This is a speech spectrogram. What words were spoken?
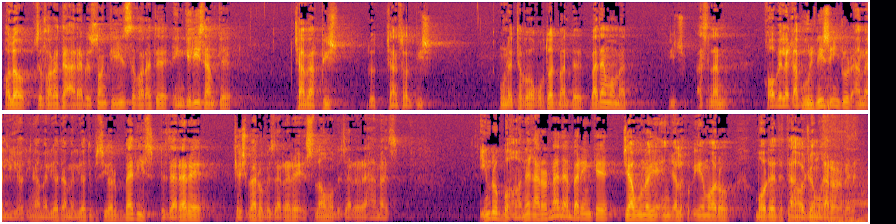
حالا سفارت عربستان که هیچ سفارت انگلیس هم که چند وقت پیش چند سال پیش اون اتفاق افتاد من بدم آمد. هیچ اصلا قابل قبول نیست اینجور عملیات. این عملیات عملیات بسیار بدی است. به ضرر کشور و به ضرر اسلام و به ضرر همه این رو بهانه قرار ندن برای اینکه جوانای انقلابی ما رو مورد تهاجم قرار بدن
